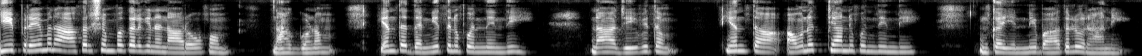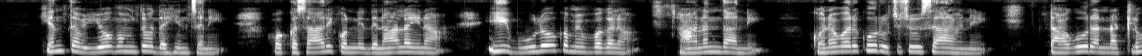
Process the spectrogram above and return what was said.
ఈ ప్రేమను ఆకర్షింపగలిగిన నా రూపం నా గుణం ఎంత ధన్యతను పొందింది? నా జీవితం ఎంత ఔన్నత్యాన్ని పొందింది? ఇంకా ఎన్ని బాధలు రాని ఎంత వియోగంతో దహించని ఒక్కసారి కొన్ని దినాలైనా ఈ భూలోకమివ్వగల ఆనందాన్ని కొనవరకు రుచి చూశానని ఠాగూర్ అన్నట్లు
